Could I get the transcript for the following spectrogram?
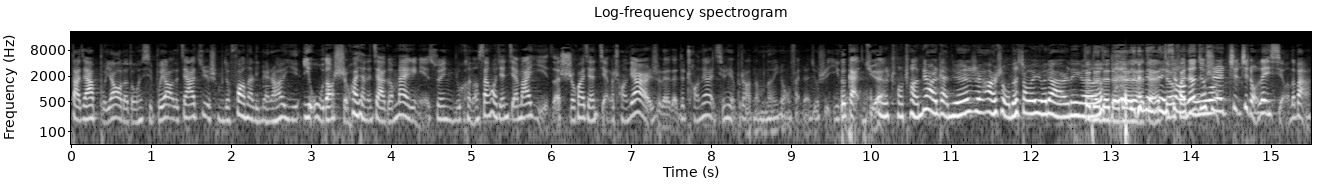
大家不要的东西、不要的家具什么就放在里面，然后以以五到十块钱的价格卖给你，所以你就可能三块钱捡把椅子，十块钱捡个床垫儿之类的。这床垫儿其实也不知道能不能用，反正就是一个感觉那。个床床垫儿感觉是二手的，稍微有点那个。对对对对对对对，就反正就是这这种类型的吧。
